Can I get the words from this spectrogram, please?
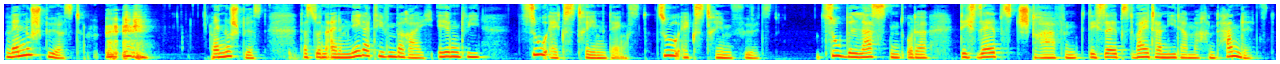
Wenn du spürst, wenn du spürst, dass du in einem negativen Bereich irgendwie zu extrem denkst, zu extrem fühlst, zu belastend oder dich selbst strafend, dich selbst weiter niedermachend handelst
